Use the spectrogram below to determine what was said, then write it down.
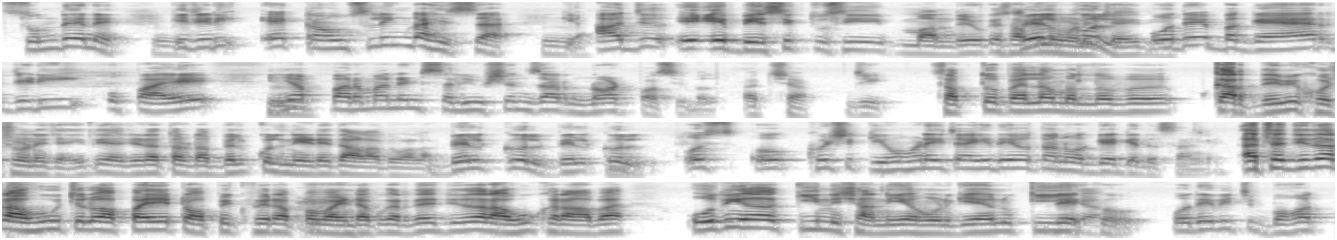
ਸੁਣਦੇ ਨੇ ਕਿ ਜਿਹੜੀ ਇਹ ਕਾਉਂਸਲਿੰਗ ਦਾ ਹਿੱਸਾ ਹੈ ਕਿ ਅੱਜ ਇਹ ਇਹ ਬੇਸਿਕ ਤੁਸੀਂ ਮੰਨਦੇ ਹੋ ਕਿ ਸਭ ਨੂੰ ਹੋਣੀ ਬਿਲਕੁਲ ਚਾਹੀਦੀ ਹੈ। ਉਹਦੇ ਬਗੈਰ ਜਿਹੜੀ ਉਪਾਏ ਜਾਂ permanent solutions are not possible ਅੱਛਾ। ਜੀ। ਸਭ ਤੋਂ ਪਹਿਲਾਂ ਮਤਲਬ ਘਰ ਦੇ ਵੀ ਖੁਸ਼ ਹੋਣੇ ਚਾਹੀਦੇ ਆ ਜਿਹੜਾ ਤੁਹਾਡਾ ਬਿਲਕੁਲ ਨੇੜੇ ਦਾ ਆਲਾ ਦੁਆਲਾ। ਬਿਲਕੁਲ ਬਿਲਕੁਲ। ਉਸ ਉਹ ਖੁਸ਼ ਕਿਉਂ ਹੋਣੇ ਚਾਹੀਦੇ ਉਹ ਤੁਹਾਨੂੰ ਅੱਗੇ ਅੱਗੇ ਦੱਸਾਂਗੇ। ਅੱਛਾ ਜਿਹਦਾ ਰਾਹੂ ਚਲੋ ਆਪਾਂ ਇਹ ਟੌਪਿਕ ਫਿਰ ਆਪਾਂ ਵਾਈਂਡ ਅਪ ਕਰਦੇ ਹਾਂ ਜਿਹਦਾ ਰਾਹੂ ਖਰਾਬ ਹੈ ਉਹਦੀਆਂ ਕੀ ਨਿਸ਼ਾਨੀਆਂ ਹੋਣਗੀਆਂ ਉਹਨੂੰ ਕੀ ਦੇਖੋ ਉਹਦੇ ਵਿੱਚ ਬਹੁਤ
